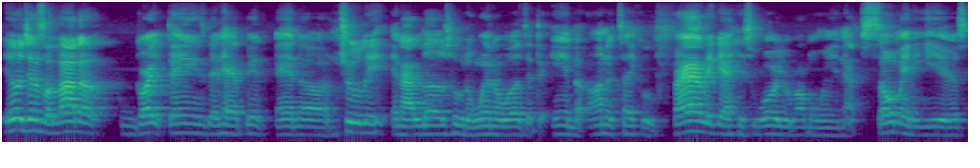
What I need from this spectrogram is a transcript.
It was just a lot of great things that happened, and uh, truly, and I loved who the winner was at the end. The Undertaker, who finally got his Royal Rumble win after so many years.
